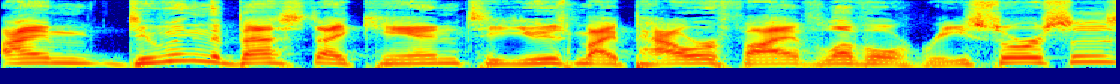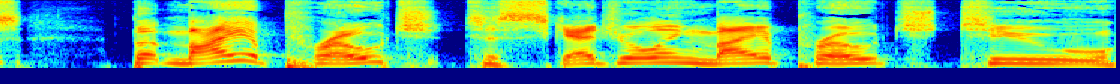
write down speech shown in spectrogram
I'm doing the best I can to use my Power 5 level resources, but my approach to scheduling, my approach to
